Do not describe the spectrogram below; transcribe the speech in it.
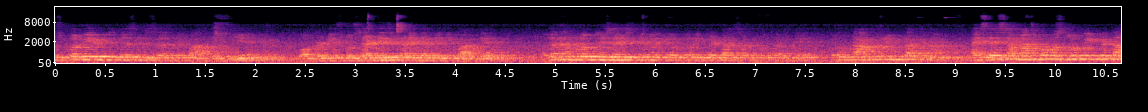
उस पर भी बिज़नेस रिसर्च में बात होती है। कोऑपरेटिव सोसाइटीज खड़े करने की बात है। अगर हम लोग जैसा इस्तेमाल के ऊपर इकट्ठा सब लोग करते हैं तो काम तो निपटा के ना। ऐसे ही समाज को मसलों को इकट्ठा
